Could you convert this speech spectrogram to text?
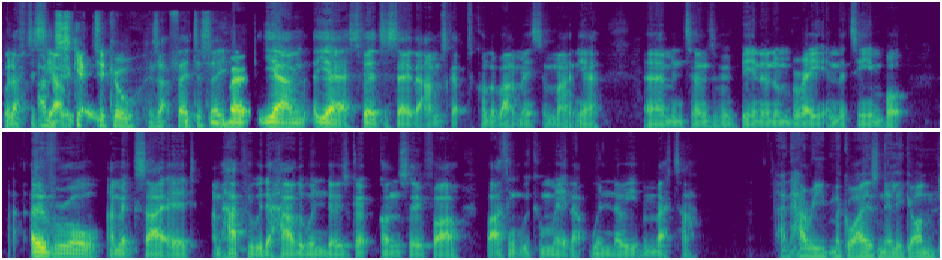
we'll have to see. I'm skeptical. Is that fair to say? yeah, I'm, yeah, it's fair to say that I'm skeptical about Mason Mount. Yeah, um, in terms of it being a number eight in the team, but overall, I'm excited. I'm happy with how the window's got, gone so far, but I think we can make that window even better and Harry Maguire's nearly gone.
